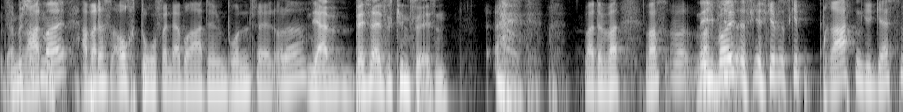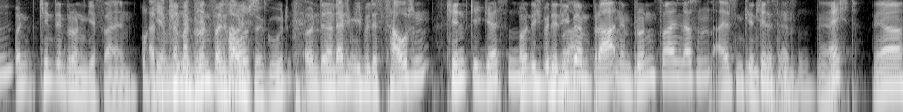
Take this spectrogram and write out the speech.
vermisch das mal. Ist, aber das ist auch doof, wenn der Braten in den Brunnen fällt, oder? Ja, besser als das Kind zu essen. Warte, wa, was? was Nee, ich gibt's? wollt- es, es, gibt, es gibt Braten gegessen, Und Kind in den Brunnen gefallen. Okay, also Kind im Brunnen fallen ist auch nicht so gut. Und dann dachte ich mir, ich will das tauschen Kind gegessen. und ich würde lieber einen Braten im Brunnen fallen lassen, als ein Kind, Kind essen. essen. Ja. Echt? Ja,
